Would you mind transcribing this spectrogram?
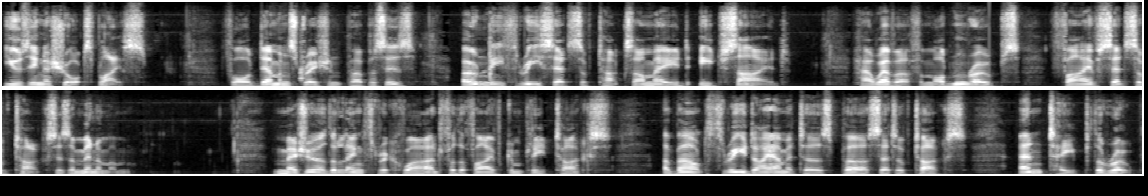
using a short splice. For demonstration purposes, only three sets of tucks are made each side. However, for modern ropes, five sets of tucks is a minimum. Measure the length required for the five complete tucks, about three diameters per set of tucks, and tape the rope.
